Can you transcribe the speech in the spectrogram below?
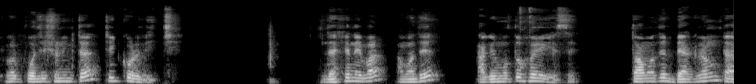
এবার পজিশনিংটা ঠিক করে দিচ্ছি। দেখেন এবার আমাদের আগের মতো হয়ে গেছে। তো আমাদের ব্যাকগ্রাউন্ডটা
